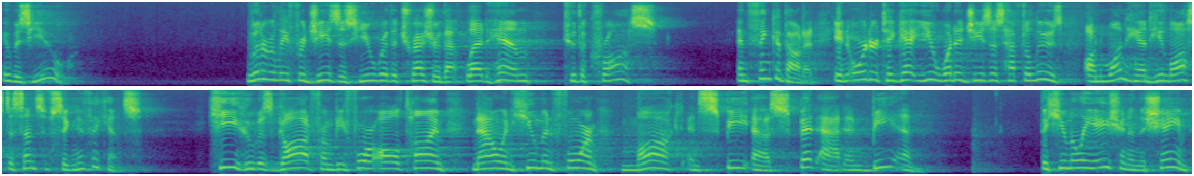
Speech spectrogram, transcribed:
It was you. Literally, for Jesus, you were the treasure that led him to the cross. And think about it. In order to get you, what did Jesus have to lose? On one hand, he lost a sense of significance. He who was God from before all time, now in human form, mocked and uh, spit at and beaten. The humiliation and the shame.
